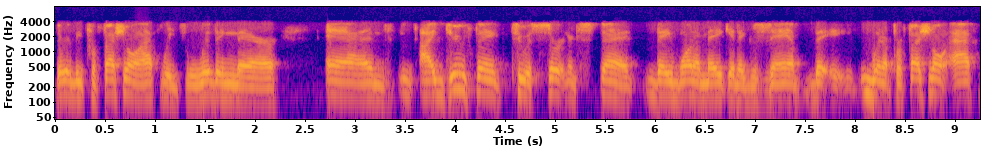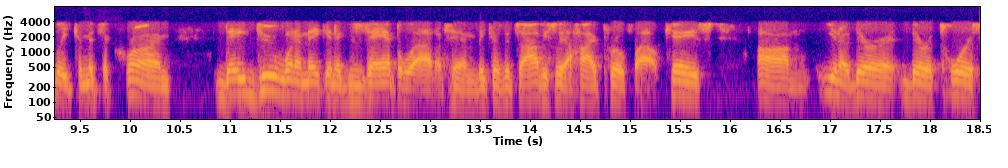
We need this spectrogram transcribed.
They're going to be professional athletes living there. And I do think, to a certain extent, they want to make an example. They, when a professional athlete commits a crime, they do want to make an example out of him because it's obviously a high-profile case. Um, you know, they're they're a tourist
